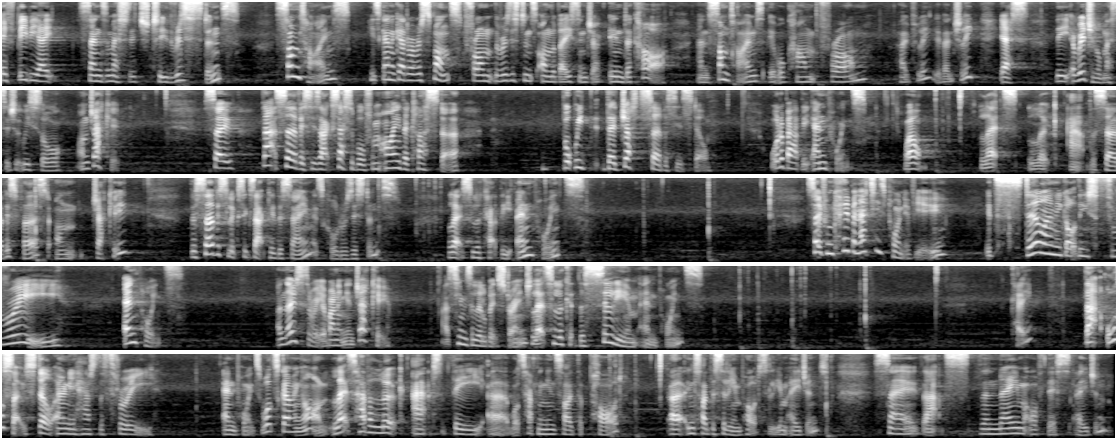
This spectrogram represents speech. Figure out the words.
If BB8 sends a message to the resistance, sometimes he's going to get a response from the resistance on the base in, in D'Qar. And sometimes it will come from, hopefully, eventually, yes, the original message that we saw on Jakku. So that service is accessible from either cluster, but we, they're just services still. What about the endpoints? Well, let's look at the service first on Jakku. The service looks exactly the same. It's called resistance. Let's look at the endpoints. So from Kubernetes' point of view, it's still only got these three endpoints. And those three are running in Jakku. That seems a little bit strange. Let's look at the Cilium endpoints. Okay, that also still only has the three endpoints. What's going on? Let's have a look at the uh, what's happening inside the pod, uh, inside the Cilium pod, Cilium agent. So that's the name of this agent.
